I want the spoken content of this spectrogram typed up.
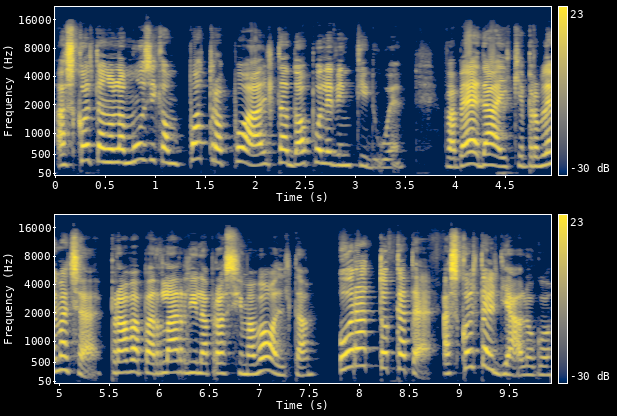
Ascoltano la musica un po' troppo alta dopo le 22. Vabbè, dai, che problema c'è? Prova a parlargli la prossima volta. Ora tocca a te, ascolta il dialogo.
